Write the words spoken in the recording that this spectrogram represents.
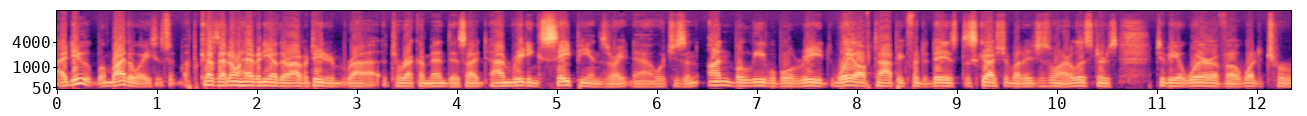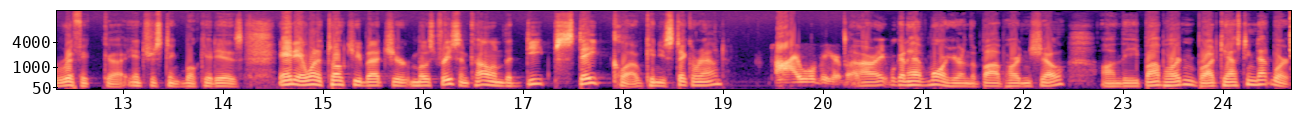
I do. By the way, because I don't have any other opportunity to, uh, to recommend this, I, am reading *Sapiens* right now, which is an unbelievable read. Way off topic for today's discussion, but I just want our listeners to be aware of uh, what a terrific, uh, interesting book it is. Andy, I want to talk to you about your most recent column, "The Deep State Club." Can you stick around? I will be here, Bob. All right, we're going to have more here on the Bob Harden Show on the Bob Harden Broadcasting Network.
